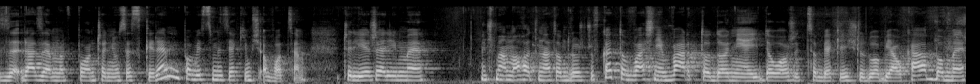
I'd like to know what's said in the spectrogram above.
z, razem w połączeniu ze skyrem i powiedzmy z jakimś owocem. Czyli jeżeli my już mamy ochotę na tą drożdżówkę, to właśnie warto do niej dołożyć sobie jakieś źródło białka, bo my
